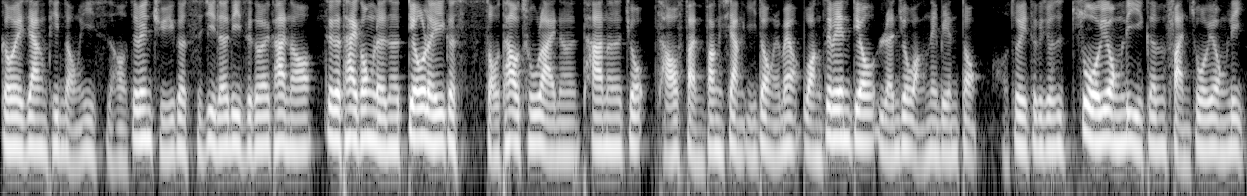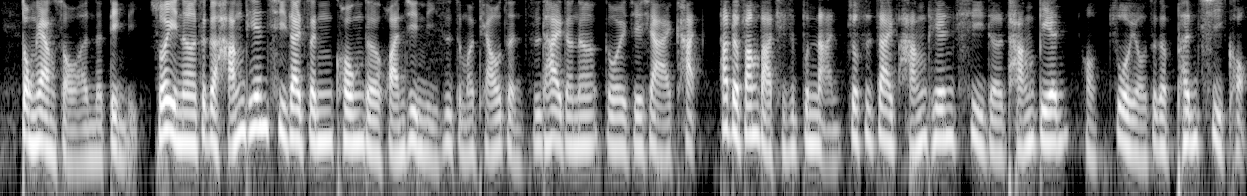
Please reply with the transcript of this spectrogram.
各位这样听懂意思哦？这边举一个实际的例子，各位看哦，这个太空人呢丢了一个手套出来呢，他呢就朝反方向移动，有没有？往这边丢，人就往那边动。所以这个就是作用力跟反作用力、动量守恒的定理。所以呢，这个航天器在真空的环境里是怎么调整姿态的呢？各位接下来看，它的方法其实不难，就是在航天器的旁边哦，做有这个喷气孔。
